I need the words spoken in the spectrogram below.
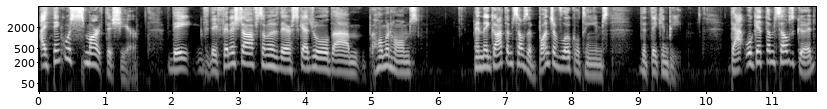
I think, was smart this year. They they finished off some of their scheduled um, home and homes, and they got themselves a bunch of local teams that they can beat that will get themselves good.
